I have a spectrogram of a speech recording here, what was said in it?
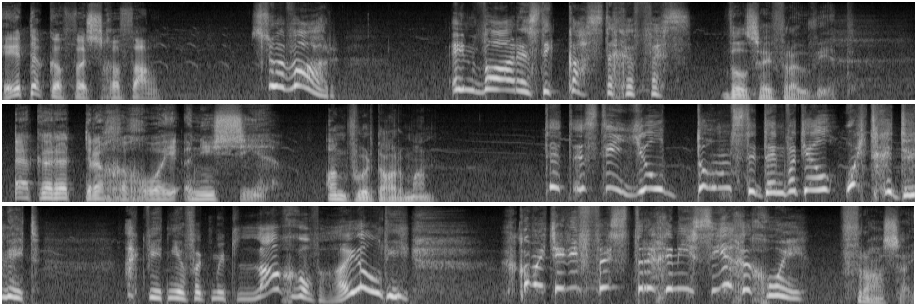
het ek 'n vis gevang. So waar. En waar is die kastige vis? "Wil sy vrou weet?" Ek het dit teruggegooi in die see. Antwoord haar man. Dit is die heel domste ding wat jy al ooit gedoen het. Ek weet nie of ek moet lag of huil nie. Kom het jy die vis terug in die see gegooi? Vra sy.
